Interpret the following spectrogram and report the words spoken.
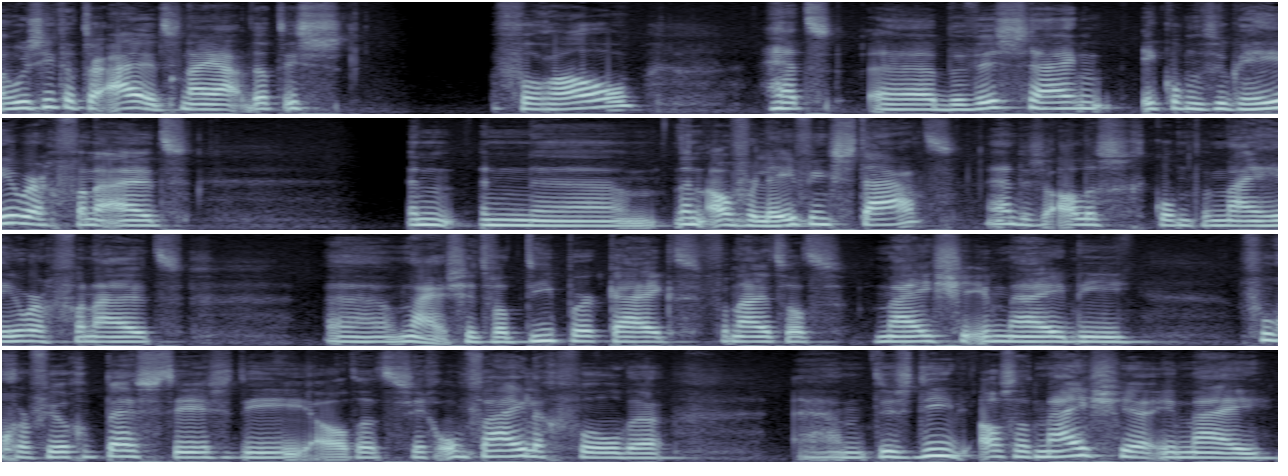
Hoe ziet dat eruit? Nou ja, dat is vooral het eh, bewustzijn. Ik kom natuurlijk heel erg vanuit een, een, eh, een overlevingsstaat. Hè? Dus alles komt bij mij heel erg vanuit... eh, nou als je het wat dieper kijkt, vanuit dat meisje in mij... die vroeger veel gepest is, die altijd zich onveilig voelde... Ehm, dus die, als dat meisje in mij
